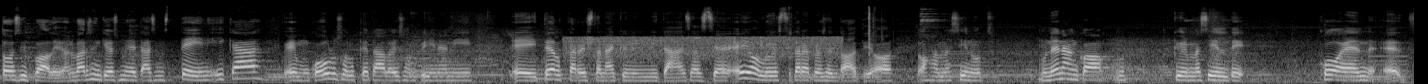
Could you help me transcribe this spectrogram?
tosi paljon, varsinkin jos mietitään semmoista teini-ikää. Ei mun koulussa ollut ketään isompia, niin ei telkkarista näkynyt mitään. Sellaisia, ei ollut just sitä representaatioa. Onhan mä sinut mun nenän kanssa, mutta kyllä mä silti koen, että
